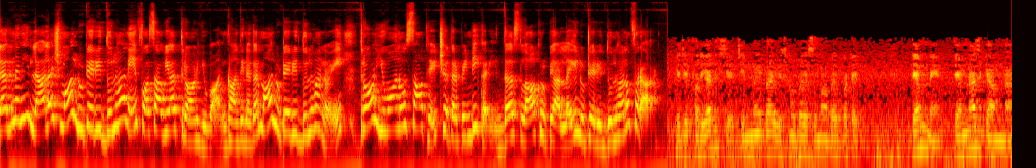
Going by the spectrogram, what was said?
લગ્નની લાલચમાં લૂંટેરી દુલ્હને ફસાવ્યા ત્રણ યુવાન. ગાંધીનગરમાં લૂંટેરી દુલ્હનોએ ત્રણ યુવાનો સાથે છેતરપિંડી કરી દસ લાખ રૂપિયા લઈ લૂંટેરી દુલ્હનો ફરાર. કે જે ફરિયાદી છે, ચિન્મયભાઈ, વિષ્ણુભાઈ, સુમાભાઈ પટેલ, તેમને તેમના જ ગામના,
